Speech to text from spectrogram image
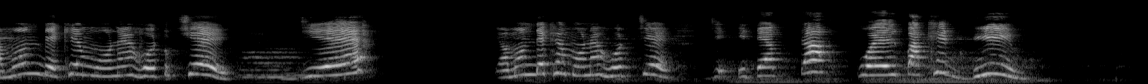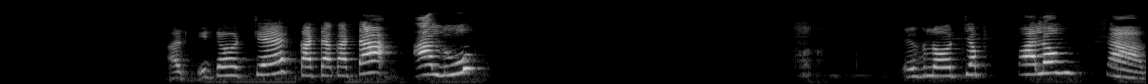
এমন দেখে মনে হচ্ছে যে এমন দেখে মনে হচ্ছে যে এটা একটা কোয়েল পাখির ডিম। আর এটা হচ্ছে এগুলো হচ্ছে পালং শাক।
